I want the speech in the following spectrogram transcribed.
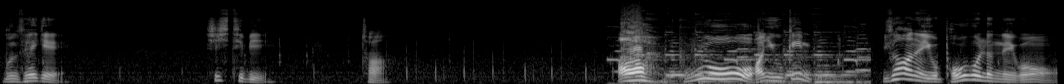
문 3개 CCTV 자 아, 뭐야? 아니 이거 게임 이상하네. 이거 버그 걸렸네 이거.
